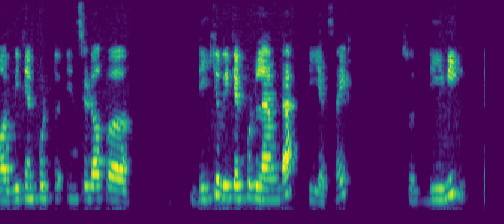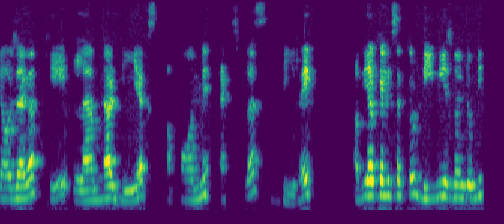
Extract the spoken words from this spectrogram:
or we can put instead of uh, dq we can put lambda dx right so dv क्या हो जाएगा k lambda dx upon में x plus d right अभी आप क्या लिख सकते हो dv is going to be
